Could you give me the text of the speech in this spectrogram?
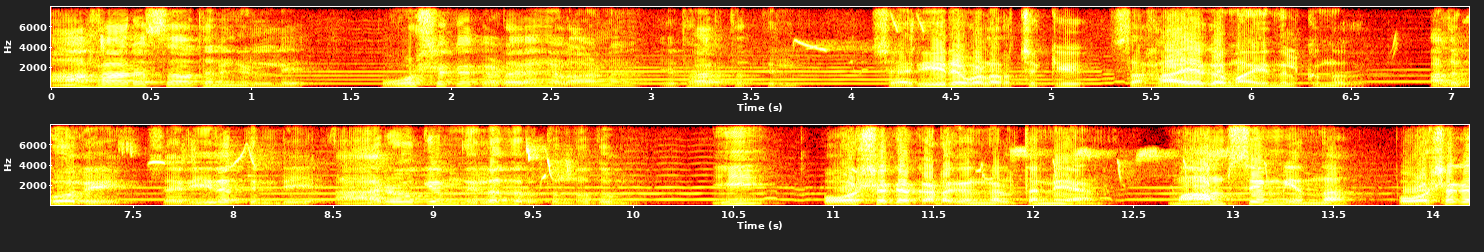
ആഹാര സാധനങ്ങളിലെ പോഷക ഘടകങ്ങളാണ് യഥാർത്ഥത്തിൽ ശരീര വളർച്ചയ്ക്ക് സഹായകമായി നിൽക്കുന്നത്. അതുപോലെ ശരീരത്തിന്റെ ആരോഗ്യം നിലനിർത്തുന്നതും ഈ പോഷക ഘടകങ്ങൾ തന്നെയാണ്. മാംസ്യം എന്ന പോഷക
